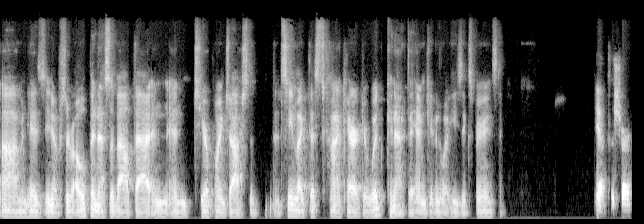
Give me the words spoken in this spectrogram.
um, and his you know sort of openness about that. And and to your point, Josh, that it seemed like this kind of character would connect to him given what he's experiencing. Yeah, for sure.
